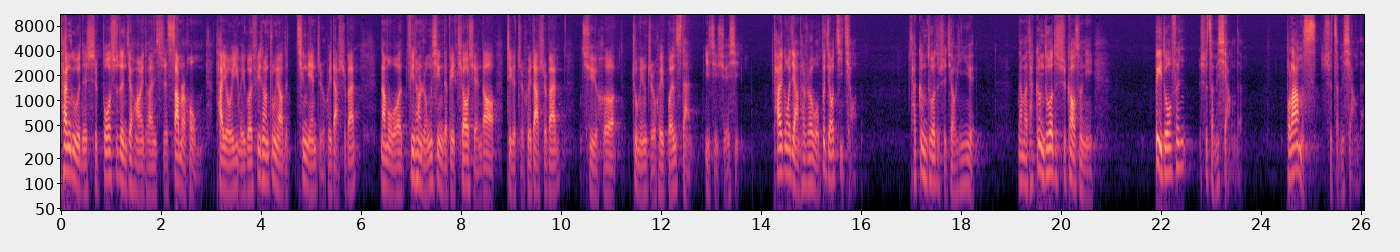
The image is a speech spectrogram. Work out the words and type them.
Tanglewood 是波士顿交响乐团，是 Summer Home。它有一美国非常重要的青年指挥大师班，那么我非常荣幸的被挑选到这个指挥大师班，去和著名指挥伯恩斯坦一起学习。他跟我讲，他说我不教技巧，他更多的是教音乐。那么他更多的是告诉你，贝多芬是怎么想的，布拉姆斯是怎么想的。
